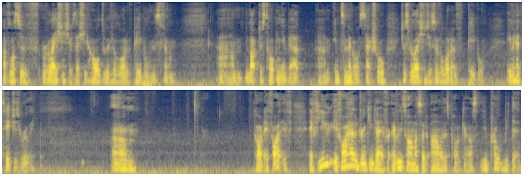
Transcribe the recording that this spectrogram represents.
of lots of relationships that she holds with a lot of people in this film. Um, not just talking about um, intimate or sexual, just relationships with a lot of people, even her teachers, really. Um, God, if I if if you if I had a drinking game for every time I said "arm" on this podcast, you'd probably be dead.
